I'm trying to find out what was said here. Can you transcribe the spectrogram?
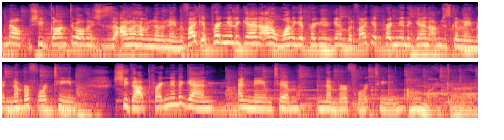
no, she'd gone through all that. She says, I don't have another name. If I get pregnant again, I don't want to get pregnant again, but if I get pregnant again, I'm just going to name it number 14. She got pregnant again and named him number 14. Oh my god.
